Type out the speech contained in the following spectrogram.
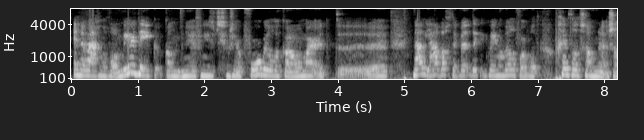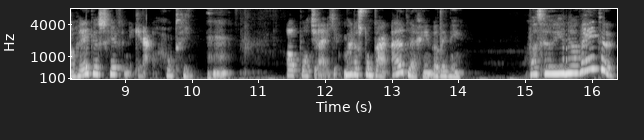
En er waren nog wel meer dingen. Ik kan nu even niet zozeer op voorbeelden komen. Maar het, uh, nou ja, wacht even. Ik weet nog wel een voorbeeld. Op een gegeven moment had zo'n uh, zo'n rekenschrift. En ik nou, groep 3. Appeltje, eitje. Maar er stond daar uitleg in. Dat ik denk, wat wil je nou weten?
